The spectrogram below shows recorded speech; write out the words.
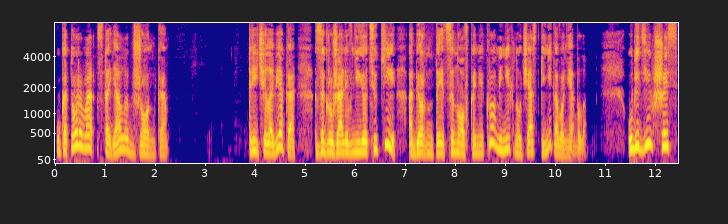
у которого стояла джонка. Три человека загружали в нее тюки, обернутые циновками. Кроме них на участке никого не было. Убедившись,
